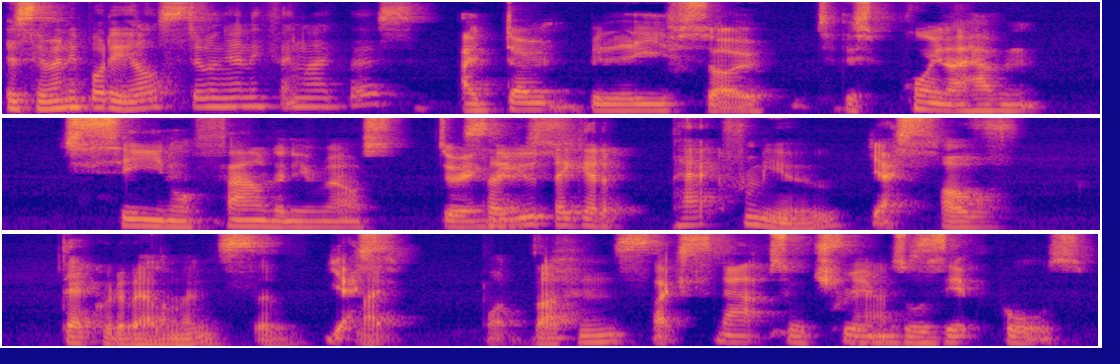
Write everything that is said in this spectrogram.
Is there anybody else doing anything like this? I don't believe so. To this point, I haven't seen or found anyone else doing so this. you they get a pack from you yes of decorative elements of yes. like what buttons? Like snaps or trims snaps. or zip pulls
